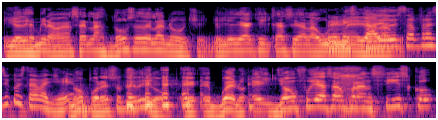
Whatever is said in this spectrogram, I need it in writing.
y yo dije, mira, van a ser las 12 de la noche. Yo llegué aquí casi a la una Pero y el media. estadio la- de San Francisco estaba lleno. no, por eso te digo. Eh, eh, bueno, eh, yo fui a San Francisco,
